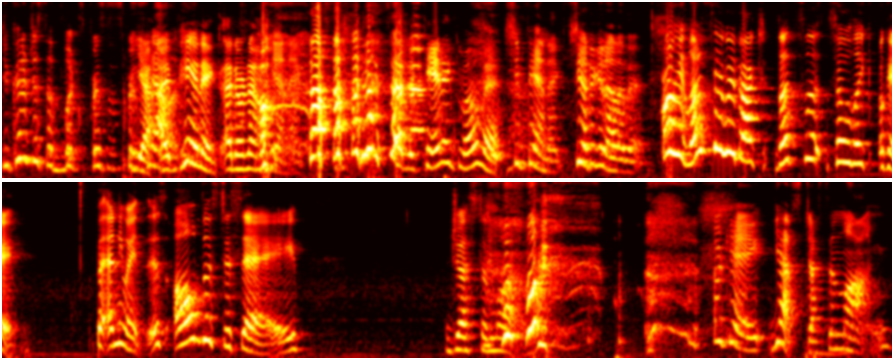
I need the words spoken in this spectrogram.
You could have just said looks versus personality. Yeah, I panicked. I don't know. panicked. Had a panicked moment. She panicked. She had to get out of there. Okay, let's segue back. To, let's so like okay, but anyway, this all this to say, Justin Long. okay. Yes, Justin Long.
